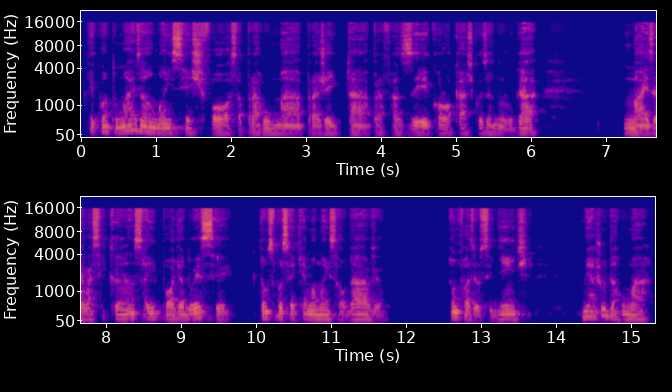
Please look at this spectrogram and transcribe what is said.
Porque quanto mais a mãe se esforça para arrumar, para ajeitar, para fazer, colocar as coisas no lugar, mais ela se cansa e pode adoecer. Então, se você quer uma mãe saudável, vamos fazer o seguinte: me ajuda a arrumar.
